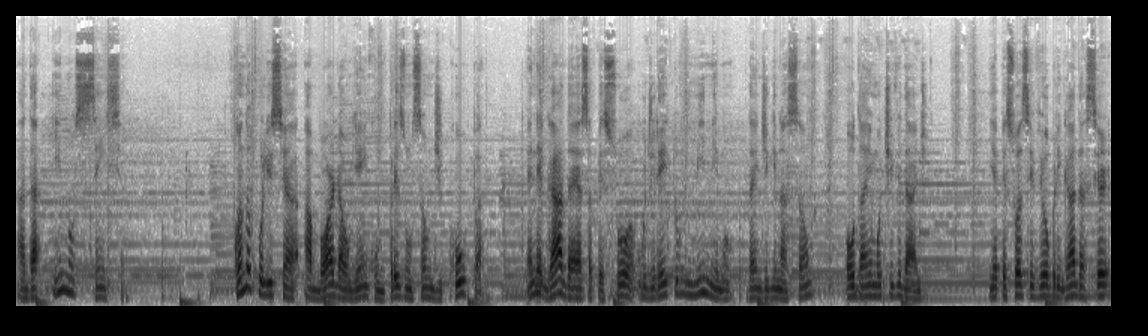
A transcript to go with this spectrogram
a da inocência. Quando a polícia aborda alguém com presunção de culpa, é negada a essa pessoa o direito mínimo da indignação ou da emotividade. E a pessoa se vê obrigada a ser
